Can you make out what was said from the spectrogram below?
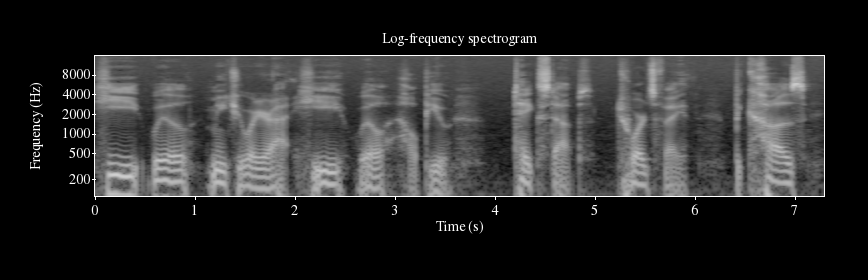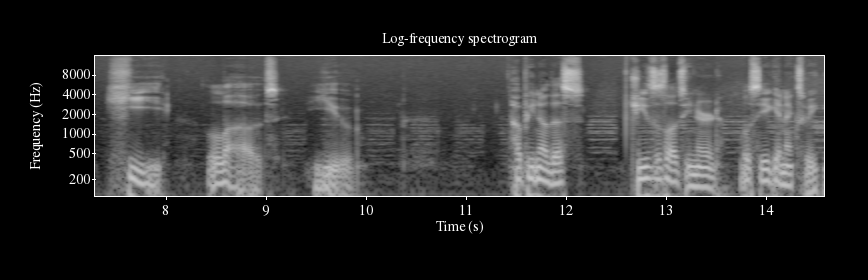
He will meet you where you're at. He will help you take steps towards faith because He loves you. Hope you know this. Jesus loves you, nerd. We'll see you again next week.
